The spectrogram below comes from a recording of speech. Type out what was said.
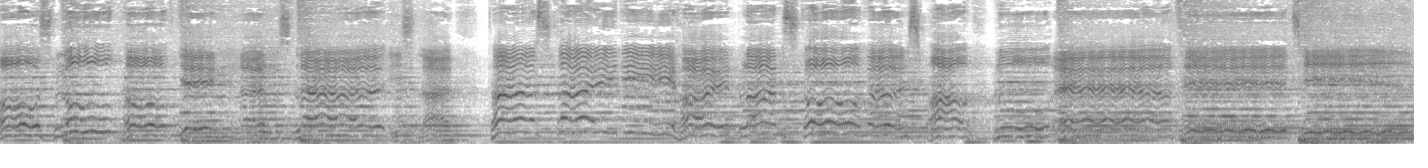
og slog på fjendens slag i slag. Der skreg de højt blandt stormens brag, nu er det tid.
